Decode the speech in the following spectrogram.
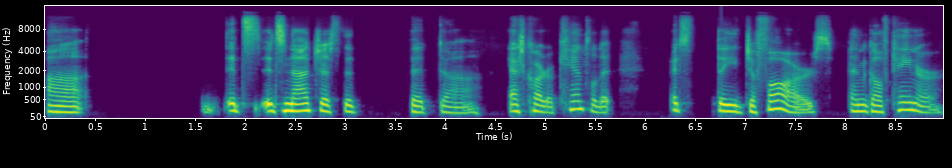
uh, it's it's not just that that uh, Ash Carter canceled it. It's the Jafars and Gulf-Tainer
